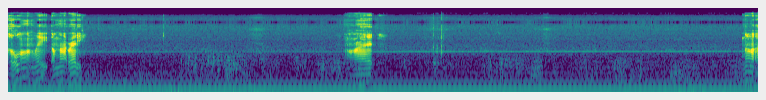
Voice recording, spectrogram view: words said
Hold on, wait. I'm not ready. Alright. No, I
